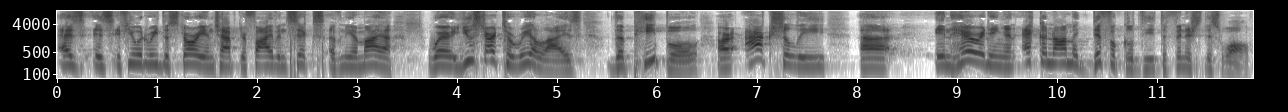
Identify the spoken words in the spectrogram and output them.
as, as, if you would read the story in chapter 5 and 6 of Nehemiah, where you start to realize the people are actually uh, inheriting an economic difficulty to finish this wall.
